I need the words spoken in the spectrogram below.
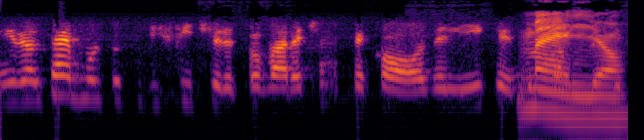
in realtà è molto più difficile trovare certe cose lì che Meglio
